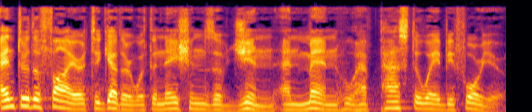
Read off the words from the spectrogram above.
Enter the fire together with the nations of jinn and men who have passed away before you.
